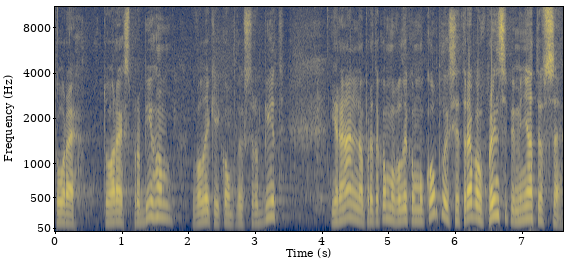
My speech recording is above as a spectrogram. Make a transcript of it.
Туарег. Туарег з пробігом, великий комплекс робіт. І реально при такому великому комплексі треба, в принципі, міняти все.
